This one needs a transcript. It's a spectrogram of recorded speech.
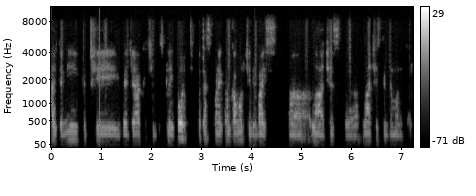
HDMI, cât și VGA, cât și DisplayPort. Putem să conectăm cam orice device la acest, la acest tip de monitor.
